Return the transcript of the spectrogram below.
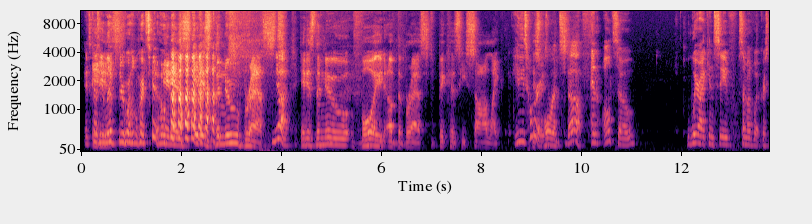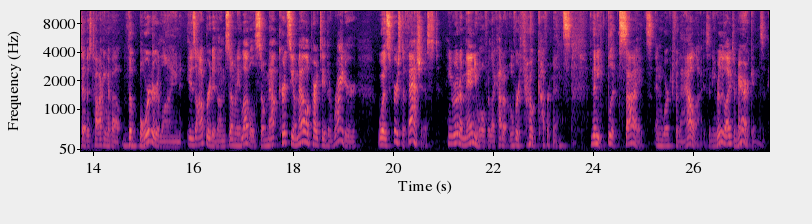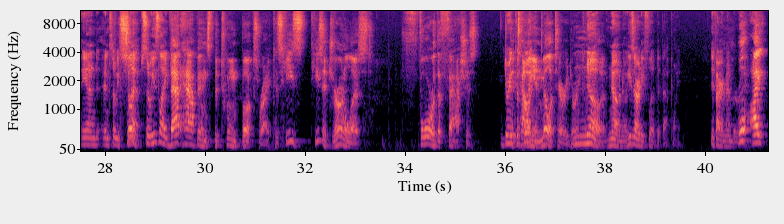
It's because It he lived through World War II. It is it is the new breast. Yeah. It is the new void of the breast because he saw like These horrid stuff. and also, where I can save some of what Kristeva is talking about, the borderline is operative on so many levels. So Mal- Curzio Malaparte, the writer, was first a fascist. He wrote a manual for like how to overthrow governments. And then he flipped sides and worked for the Allies, and he really liked Americans, and and so he So flipped. So he's like, that happens between books, right? Because he's he's a journalist for the fascist during Italian military during No, no, no. He's already flipped at that point, if I remember. Well, right. I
